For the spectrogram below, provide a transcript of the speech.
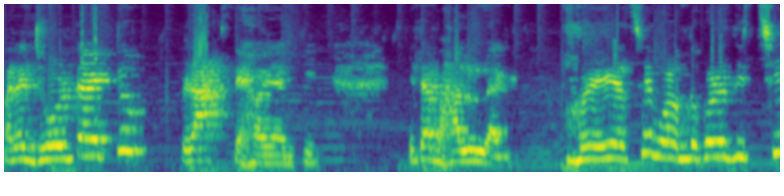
মানে ঝোলটা একটু রাখতে হয় আর কি। এটা ভালো লাগে। হয়ে গেছে, বন্ধ করে দিচ্ছি।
